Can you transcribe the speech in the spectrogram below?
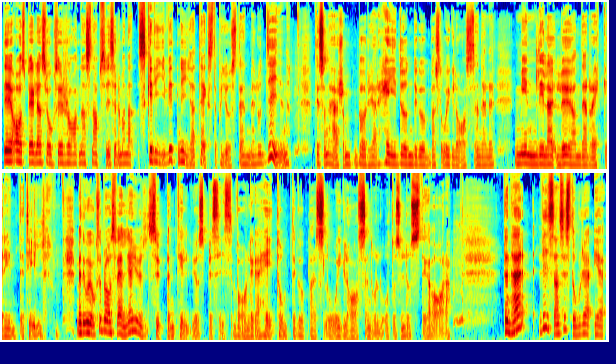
Det avspeglas också i raderna snapsvisor där man har skrivit nya texter på just den melodin. Det är sådana här som börjar Hej dundergubbar slå i glasen eller Min lilla lön den räcker inte till. Men det går ju också bra att svälja julsupen till just precis vanliga Hej tomtegubbar slå i glasen och låt oss lustiga vara. Den här visans historia är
